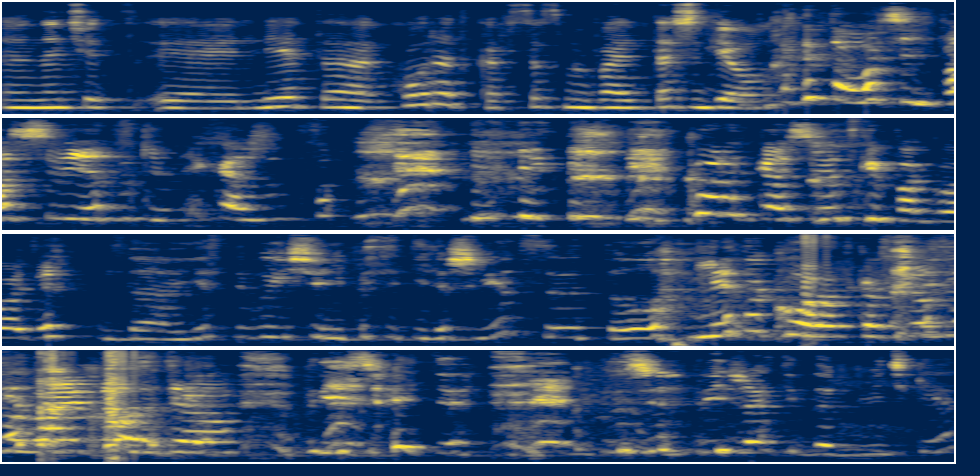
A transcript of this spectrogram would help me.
Э, Значит, э, лето коротко, все смывает дождем. Это очень по-шведски, мне кажется. Коротко о шведской погоде. Да, если вы еще не посетили Швецию, то Лето коротко, все смывает дождем. приезжайте, приезжайте в дождевичке.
